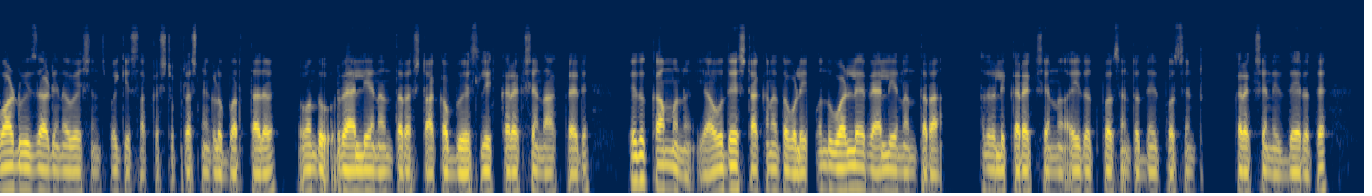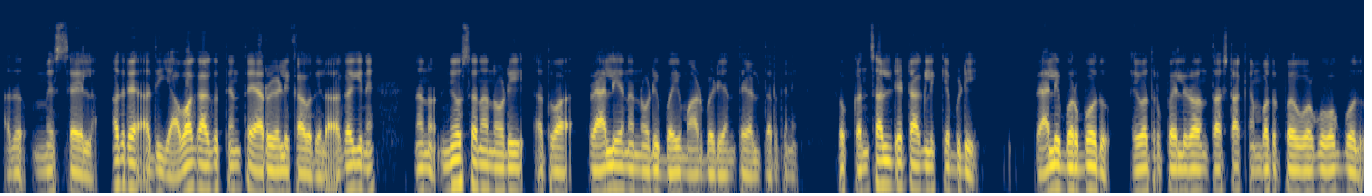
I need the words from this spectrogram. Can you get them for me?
ವಾರ್ಡ್ ವಿಸಾರ್ಡ್ ಇನೋವೇಷನ್ಸ್ ಬಗ್ಗೆ ಸಾಕಷ್ಟು ಪ್ರಶ್ನೆಗಳು ಬರ್ತಾ ಇದಾವೆ. ಒಂದು ರ್ಯಾಲಿಯ ನಂತರ ಸ್ಟಾಕ್ ಅಬ್ವಿಯಸ್ಲಿ ಕರೆಕ್ಷನ್ ಆಗ್ತಾ ಇದೆ. ಇದು ಕಾಮನ್ ಯಾವುದೇ ಸ್ಟಾಕ್ ಅನ್ನ ತಗೊಳ್ಳಿ. ಒಂದು ಒಳ್ಳೆ ರ್ಯಾಲಿಯ ನಂತರ ಅದರಲ್ಲಿ ಕರೆಕ್ಷನ್ ಐದತ್ತು ಪರ್ಸೆಂಟ್ ಹದಿನೈದು ಪರ್ಸೆಂಟ್ ಕರೆಕ್ಷನ್ ಇದ್ದೇ ಇರುತ್ತೆ. ಅದು ಮಿಸ್ಸೇ ಇಲ್ಲ. ಆದರೆ ಅದು ಯಾವಾಗ ಆಗುತ್ತೆ ಅಂತ ಯಾರು ಹೇಳಿಕ್ ಆಗೋದಿಲ್ಲ. ಹಾಗಾಗಿನೇ ನಾನು ನ್ಯೂಸನ್ನು ನೋಡಿ ಅಥವಾ ರ್ಯಾಲಿಯನ್ನು ನೋಡಿ ಬೈ ಮಾಡಬೇಡಿ ಅಂತ ಹೇಳ್ತಾ ಇರ್ತೀನಿ. ಸೊ ಕನ್ಸಾಲಿಡೇಟ್ ಆಗಲಿಕ್ಕೆ ಬಿಡಿ. ರ್ಯಾಲಿ ಬರ್ಬೋದು. ಐವತ್ತು ರೂಪಾಯಲ್ಲಿರುವಂಥ ಸ್ಟಾಕ್ ಎಂಬತ್ತು ರೂಪಾಯಿವರೆಗೂ ಹೋಗ್ಬೋದು.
